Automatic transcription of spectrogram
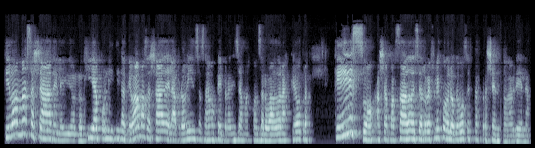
que va más allá de la ideología política, que va más allá de la provincia, sabemos que hay provincias más conservadoras que otras, que eso haya pasado es el reflejo de lo que vos estás trayendo, Gabriela.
